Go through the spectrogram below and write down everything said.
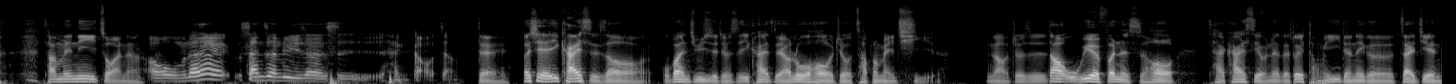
常被逆转呢。哦，我们的那个三振率真的是很高，这样。对，而且一开始的时候，我帮你记不记得，就是一开始要落后就差不多没气了，你知道，就是到五月份的时候才开始有那个对统一的那个再见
